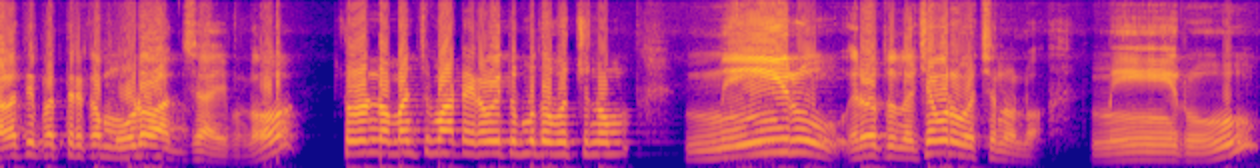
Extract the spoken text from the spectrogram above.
గలతి పత్రిక మూడో అధ్యాయంలో చూడండి మంచి మాట ఇరవై తొమ్మిదో వచనం. మీరు ఇరవై తొమ్మిదో చివరి వచనంలో మీరు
